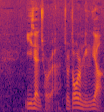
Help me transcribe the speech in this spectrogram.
一线球员，就都是名将。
